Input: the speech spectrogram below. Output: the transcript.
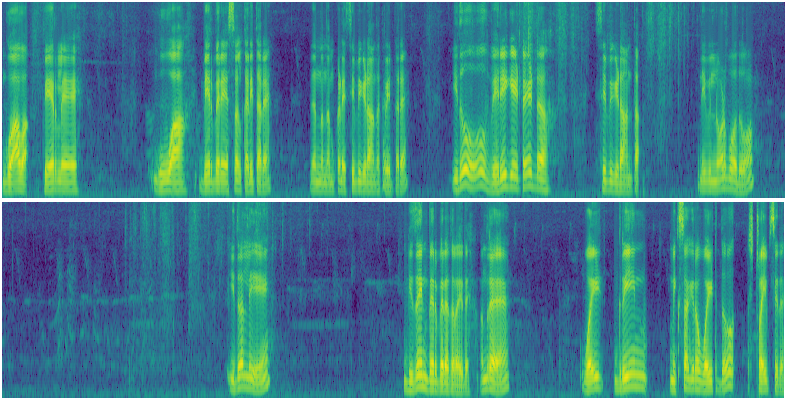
ಗ್ವಾವ, ಪೇರ್ಲೆ ಹೂವು ಬೇರೆ ಬೇರೆ ಹೆಸರಲ್ಲಿ ಕರೀತಾರೆ. ಇದನ್ನು ನಮ್ಮ ಕಡೆ ಸಿಬಿ ಗಿಡ ಅಂತ ಕರೀತಾರೆ. ಇದು ವೆರಿಗೇಟೆಡ್ ಸಿಬಿ ಗಿಡ ಅಂತ. ನೀವಿಲ್ಲಿ ನೋಡ್ಬೋದು. ಇದರಲ್ಲಿ ಡಿಸೈನ್ ಬೇರೆ ಬೇರೆ ಥರ ಇದೆ. ಅಂದರೆ ವೈಟ್, ಗ್ರೀನ್ ಮಿಕ್ಸ್ ಆಗಿರೋ ವೈಟ್ದು ಸ್ಟ್ರೈಪ್ಸ್ ಇದೆ.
